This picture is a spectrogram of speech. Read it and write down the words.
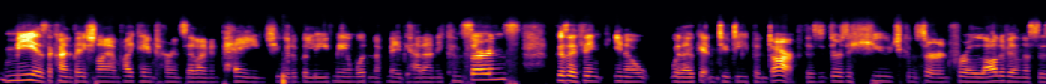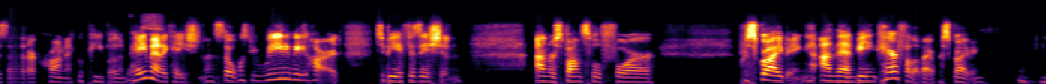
me as the kind of patient I am, if I came to her and said I'm in pain, she would have believed me and wouldn't have maybe had any concerns. Because I think, you know, without getting too deep and dark, there's there's a huge concern for a lot of illnesses that are chronic with people in pain medication. And so it must be really, really hard to be a physician and responsible for prescribing and then being careful about prescribing. Mm-hmm.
